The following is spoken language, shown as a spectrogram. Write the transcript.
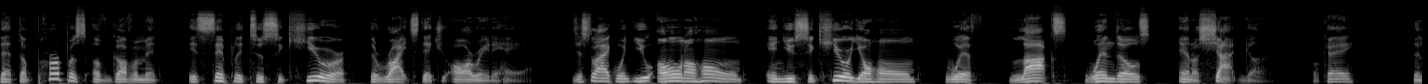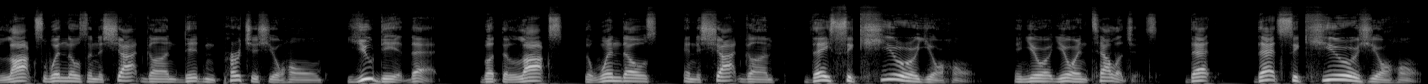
that the purpose of government is simply to secure the rights that you already have. Just like when you own a home and you secure your home with locks, windows, and a shotgun, okay? The locks, windows, and the shotgun didn't purchase your home. You did that. But the locks, the windows, and the shotgun, they secure your home and your, your intelligence that that secures your home.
